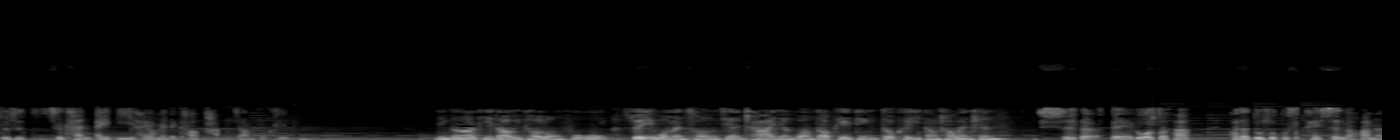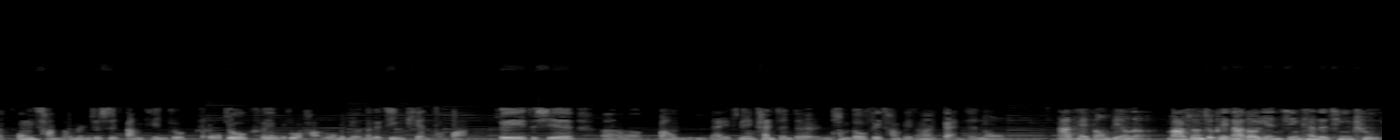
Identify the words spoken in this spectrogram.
就是只是看 ID 还有 Medi-Cal 卡这样就可以。您刚刚提到一条龙服务，所以我们从检查、验光到配镜都可以当场完成。是的，对。如果说他他的度数不是太深的话呢，通常我们就是当天就就可以做好。我们有那个镜片的话。所以这些呃帮我们来这边看诊的人，他们都非常非常的感恩哦。那太方便了，马上就可以拿到眼镜看得清楚，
